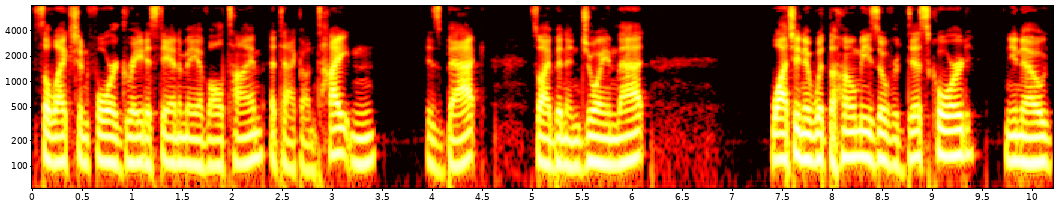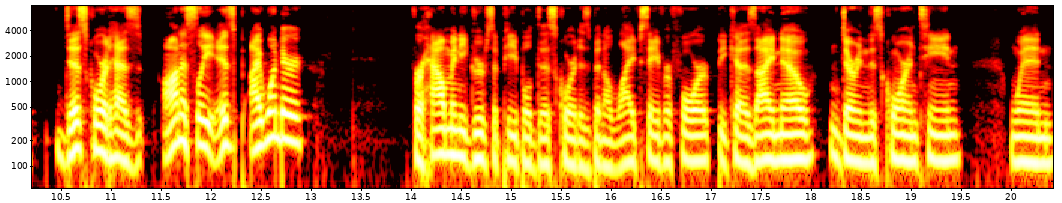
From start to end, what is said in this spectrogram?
selection for greatest anime of all time, Attack on Titan, is back. So I've been enjoying that. Watching it with the homies over Discord. You know, Discord has honestly is I wonder for how many groups of people Discord has been a lifesaver for because I know during this quarantine when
